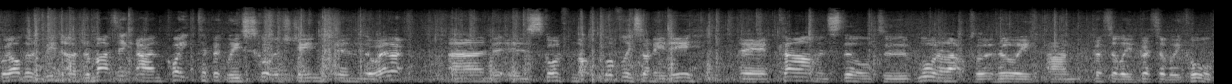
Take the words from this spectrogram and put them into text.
Well, there's been a dramatic and quite typically Scottish change in the weather and it is gone from that lovely sunny day uh, calm and still to blowing an absolute hoolie and bitterly, bitterly cold.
